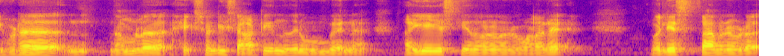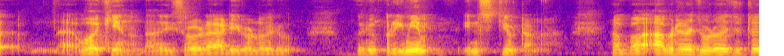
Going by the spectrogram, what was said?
ഇവിടെ നമ്മൾ ഹെക്സ് ട്വന്റി സ്റ്റാർട്ട് ചെയ്യുന്നതിന് മുമ്പ് തന്നെ ഐ ഐ എസ് ടി എന്ന് പറയുന്ന ഒരു വളരെ വലിയ സ്ഥാപനം ഇവിടെ വർക്ക് ചെയ്യുന്നുണ്ട്. അത് ഇസ്രോയുടെ അടിയിലുള്ള ഒരു ഒരു പ്രീമിയം ഇൻസ്റ്റിറ്റ്യൂട്ടാണ് അപ്പോൾ അവരുടെ ചൂട് വെച്ചിട്ട്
